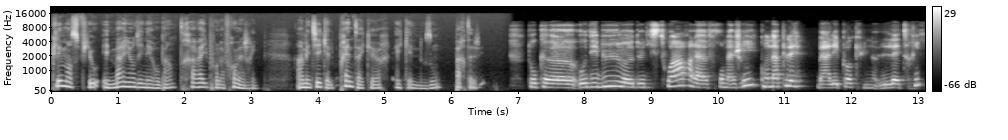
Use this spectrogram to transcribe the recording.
Clémence Fio et Marion Diné-Robin travaillent pour la fromagerie, un métier qu'elles prennent à cœur et qu'elles nous ont partagé. Donc euh, au début euh, de l'histoire, la fromagerie, qu'on appelait bah, à l'époque une laiterie,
